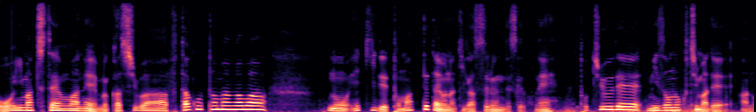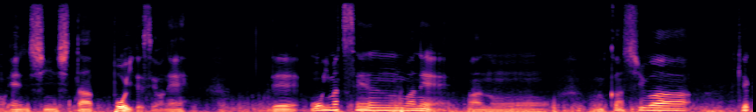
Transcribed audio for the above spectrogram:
大井町線はね昔は双子玉川の駅で止まってたような気がするんですけどね。途中で溝の口まであの延伸したっぽいですよね。で大井町線はねあのー昔は結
